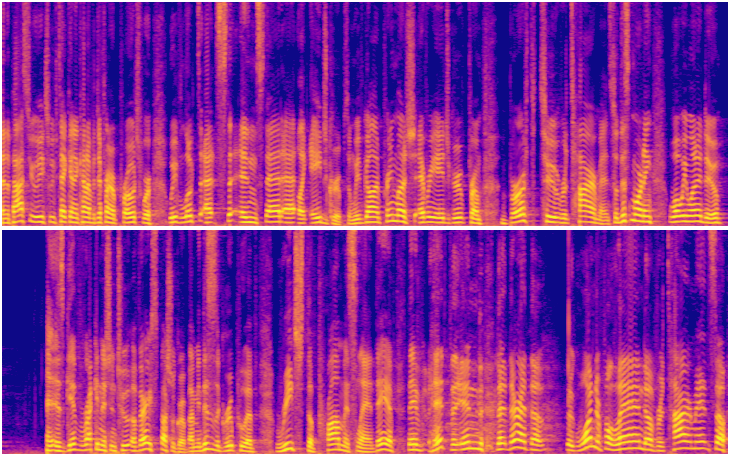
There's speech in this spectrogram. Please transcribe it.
In the past few weeks, we've taken a kind of a different approach where we've looked at st- instead at like age groups, and we've gone pretty much every age group from birth to retirement. So this morning, what we want to do is give recognition to a very special group. I mean, this is a group who have reached the promised land. They have they've hit the end. They're at the the wonderful land of retirement. So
